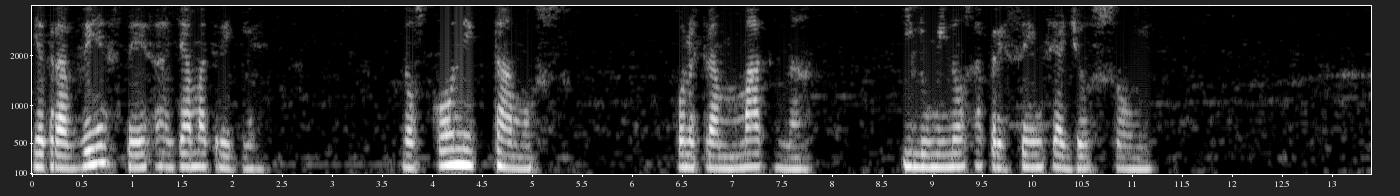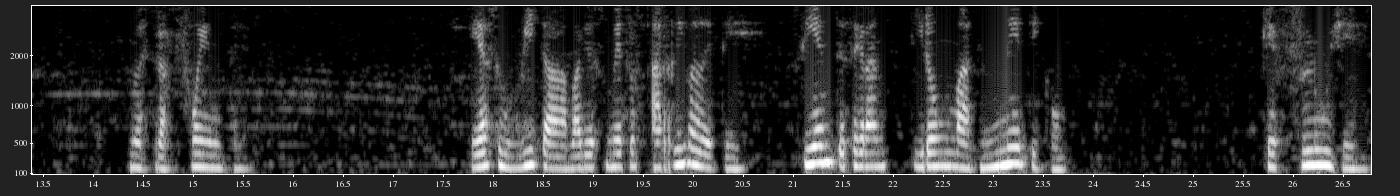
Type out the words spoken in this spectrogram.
Y a través de esa llama triple nos conectamos con nuestra magna y luminosa presencia yo soy. Nuestra fuente. Ella se ubica a varios metros arriba de ti. Siente ese gran tirón magnético que fluye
